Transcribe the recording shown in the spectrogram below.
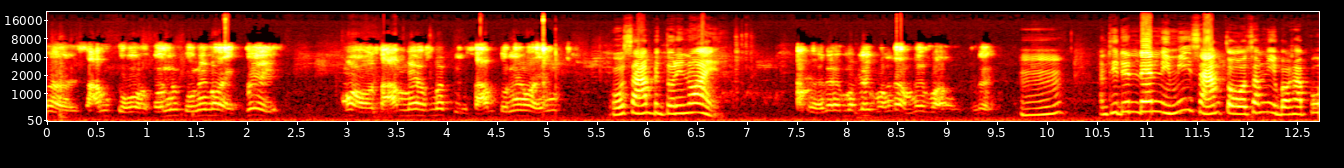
เออสามตัวตัวนึงตัวน้อยๆเว้ยมาเอาสามแม่มาถึงสามตัวน้อยๆเองโอ้สามเป็นตัวน้อยเออได้มันได้ผลงานได้ฟังเลยๆอืมอันที่เด่นๆนี่มีสามตัวซ้ำนี่บ่คะปู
